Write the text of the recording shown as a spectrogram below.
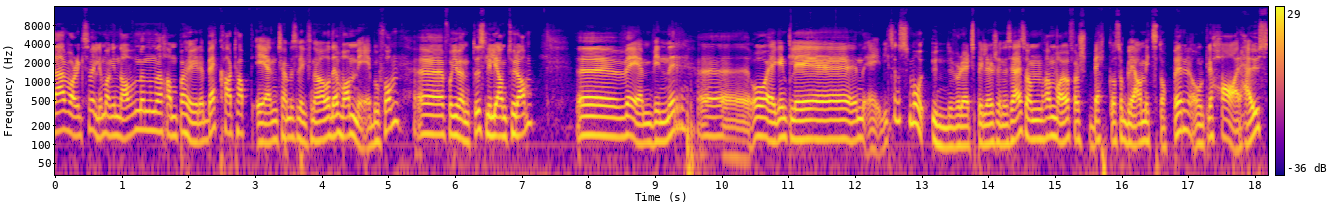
Der var det ikke så veldig mange navn, men han på høyre bekk har tapt én Champions League-finale, og det var med Buffon eh, for Juventus. Lilian Turam. eh, VM-vinner, eh, og egentlig en en litt sånn småundervurdert spiller, synes jeg. Som, han var jo først back, og så ble han midtstopper. Ordentlig hardhaus.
